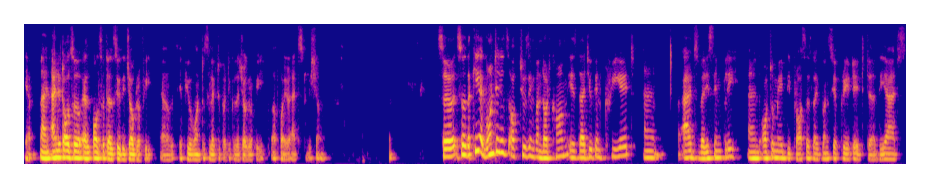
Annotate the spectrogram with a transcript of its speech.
Yeah, and, and it also also tells you the geography uh, if you want to select a particular geography uh, for your ads to be shown. So, so the key advantages of choosing one.com is that you can create um, ads very simply and automate the process. Like once you've created uh, the ads,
